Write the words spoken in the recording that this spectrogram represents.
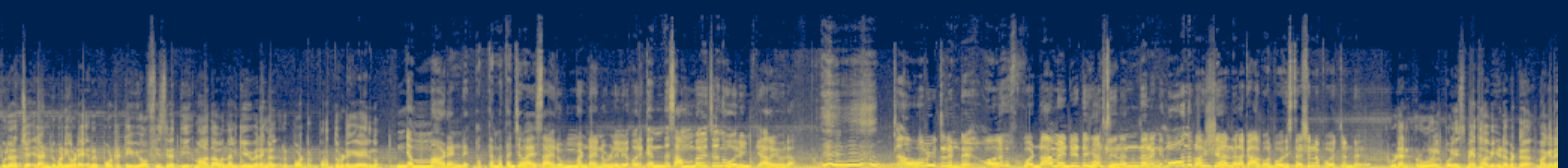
പുലർച്ചെ രണ്ടു മണിയോടെ റിപ്പോർട്ടർ ടി വി ഓഫീസിലെത്തി മാതാവ് നൽകിയ വിവരങ്ങൾ റിപ്പോർട്ടർ പുറത്തുവിടുകയായിരുന്നു. എന്റെ ഉമ്മ അവിടെ ഉണ്ട് പത്തൊമ്പത്തഞ്ച് വയസ്സായ ഉമ്മ ഉണ്ട് അതിന്റെ ഉള്ളിൽ അവർക്ക് എന്ത് സംഭവിച്ചെന്ന് പോലും എനിക്ക് അറിയൂല വീട്ടിലുണ്ട്. കൊണ്ടാൻ വേണ്ടിയിട്ട് ഞാൻ നിരന്തരം മൂന്ന് പ്രാവശ്യം ഞാൻ ഇന്നലെ കാക്കൂർ പോലീസ് സ്റ്റേഷനിൽ പോയിട്ടുണ്ട്. ഉടൻ റൂറൽ പോലീസ് മേധാവി ഇടപെട്ട് മകനെ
